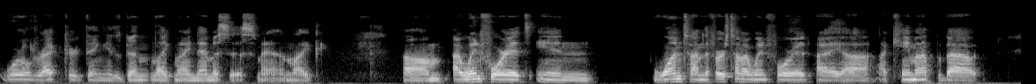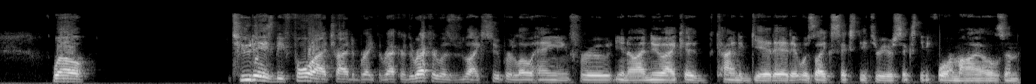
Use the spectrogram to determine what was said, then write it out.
world record thing has been like my nemesis, man. Like um, I went for it in one time. The first time I went for it, I uh, I came up about well two days before I tried to break the record. The record was like super low hanging fruit. You know, I knew I could kind of get it. It was like 63 or 64 miles, and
